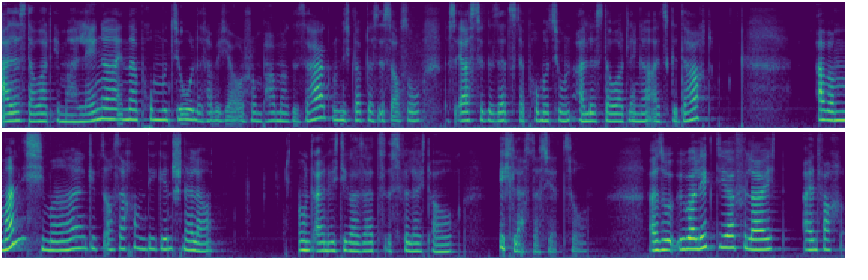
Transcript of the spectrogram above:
alles dauert immer länger in der Promotion, das habe ich ja auch schon ein paar Mal gesagt. Und ich glaube, das ist auch so das erste Gesetz der Promotion, alles dauert länger als gedacht. Aber manchmal gibt es auch Sachen, die gehen schneller. Und ein wichtiger Satz ist vielleicht auch, ich lasse das jetzt so. Also überleg dir vielleicht einfach,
